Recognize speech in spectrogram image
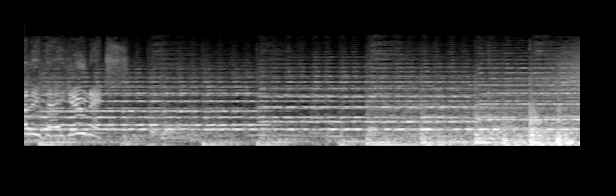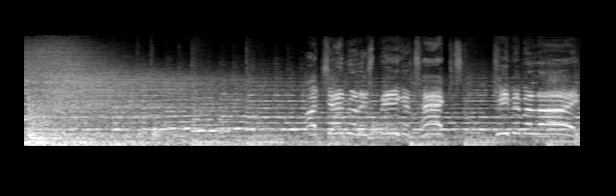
Rallied their units! Our general is being attacked! Keep him alive!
